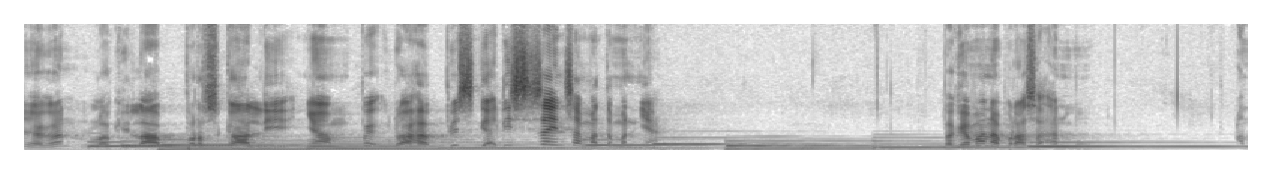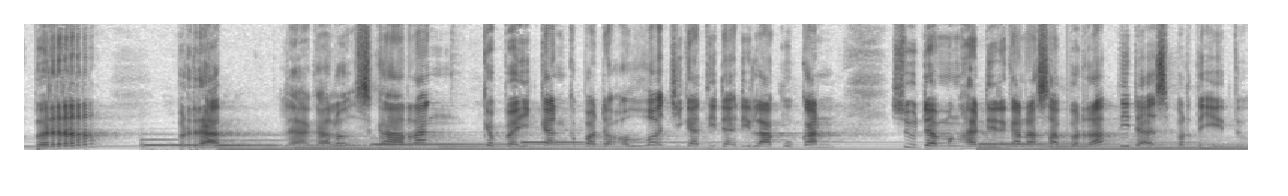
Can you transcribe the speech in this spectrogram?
Ya kan, lagi lapar sekali, nyampe udah habis, gak disisain sama temennya. Bagaimana perasaanmu? Ber berat. Nah, kalau sekarang kebaikan kepada Allah jika tidak dilakukan sudah menghadirkan rasa berat, tidak seperti itu.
